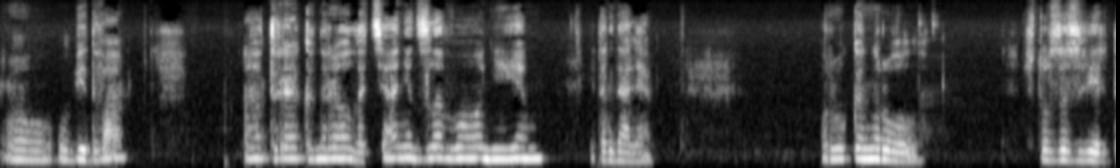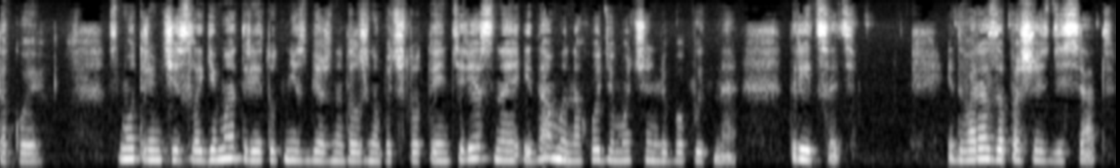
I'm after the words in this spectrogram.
у Би-2? От рок-н-ролла тянет зловонием и так далее. Рок-н-ролл. Что за зверь такой? Смотрим числа гематрии, тут неизбежно должно быть что-то интересное. И да, мы находим очень любопытное. 30. И два раза по 60.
